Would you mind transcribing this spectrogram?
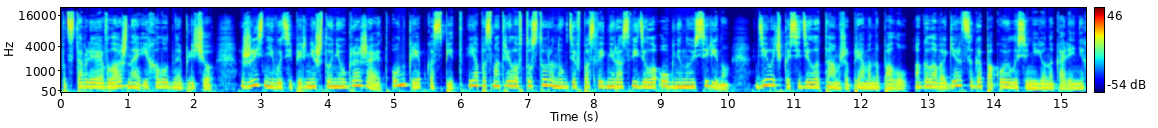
подставляя влажное и холодное плечо. «Жизни его теперь ничто не угрожает, он крепко спит». Я посмотрела в ту сторону, где в последний раз видела огненную сирину. Девочка сидела там же, прямо на полу, а голова герцога покоилась у нее на коленях.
